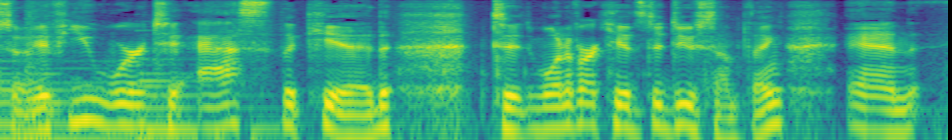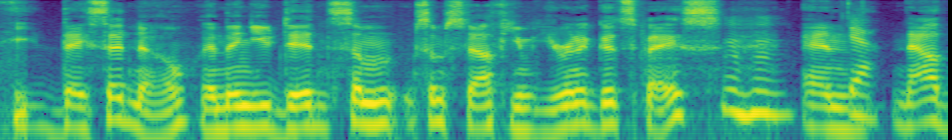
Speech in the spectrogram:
So if you were to ask the kid to one of our kids to do something and they said no and then you did some some stuff you, you're in a good space mm-hmm. and Yeah. now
